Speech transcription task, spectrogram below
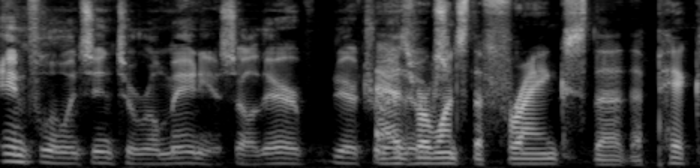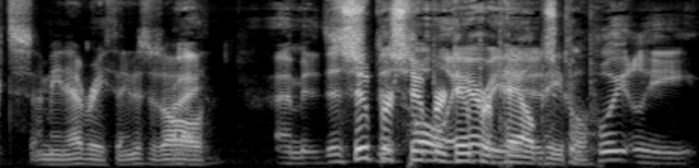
influence into Romania. So they're they're trying As to were once the Franks, the the Picts. I mean, everything. This is all. Right. I mean, this Super, this whole super duper area pale is people. completely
